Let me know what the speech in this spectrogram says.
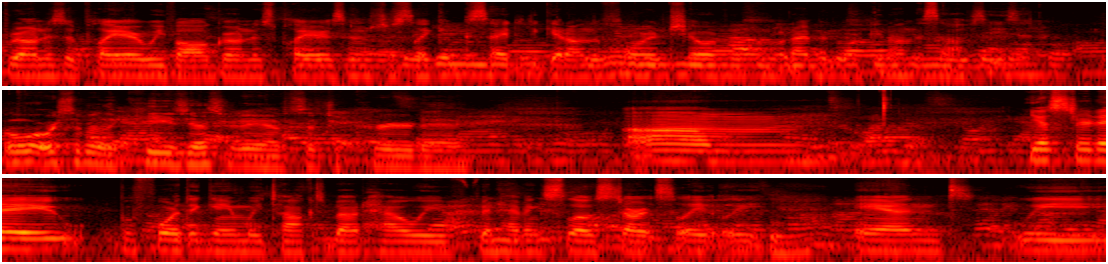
grown as a player. We've all grown as players. and I was just like excited to get on the floor and show everyone what I've been working on this off season. Well, what were some of the keys yesterday of such a career day? Um, yesterday before the game we talked about how we've been having slow starts lately and we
